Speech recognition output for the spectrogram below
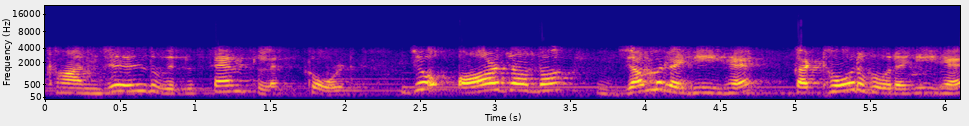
congealed with senseless cold जो और ज़्यादा जम रही है, कठोर हो रही है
